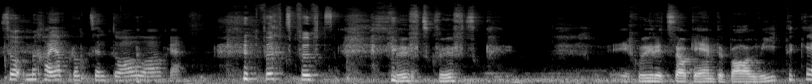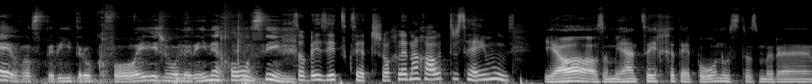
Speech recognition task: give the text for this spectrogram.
So, man kann ja prozentual angeben. 50-50. 50-50 ich würde jetzt da gerne den Ball weitergeben, was der Eindruck von euch ist, wo ihr reingekommen sind. So bis jetzt sieht es schon ein bisschen nach Altersheim aus. Ja, also wir haben sicher den Bonus, dass wir äh,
